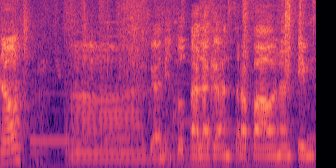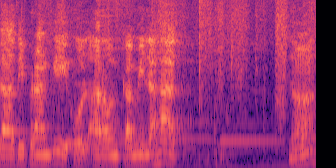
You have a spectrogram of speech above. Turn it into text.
no? Ah, ganito talaga ang trabaho ng Team Daddy Frankie. All around kami lahat. No?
